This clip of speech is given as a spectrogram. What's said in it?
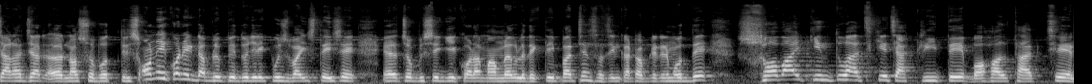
চার হাজার নশো বত্রিশ, অনেক অনেক ডাব্লিউপিএ দু হাজার একুশ, বাইশ, তেইশে চব্বিশে গিয়ে করা মামলাগুলো দেখতেই পাচ্ছেন, সচিন কাট আপডেটের মধ্যে। সবাই কিন্তু আজকে চাকরিতে বহাল থাকছেন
